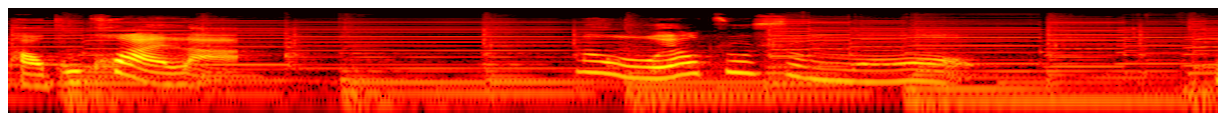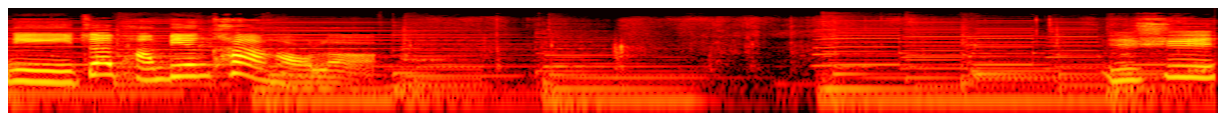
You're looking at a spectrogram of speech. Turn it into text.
跑不快啦。”“那我要做什么？”“你在旁边看好了。”于是，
